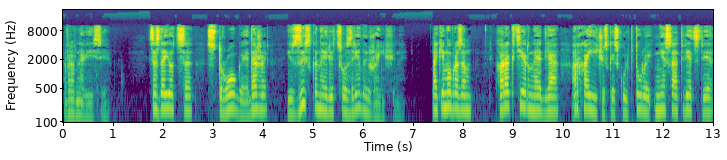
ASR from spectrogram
в равновесие. Создается строгое, даже изысканное лицо зрелой женщины. Таким образом, характерное для архаической скульптуры несоответствие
